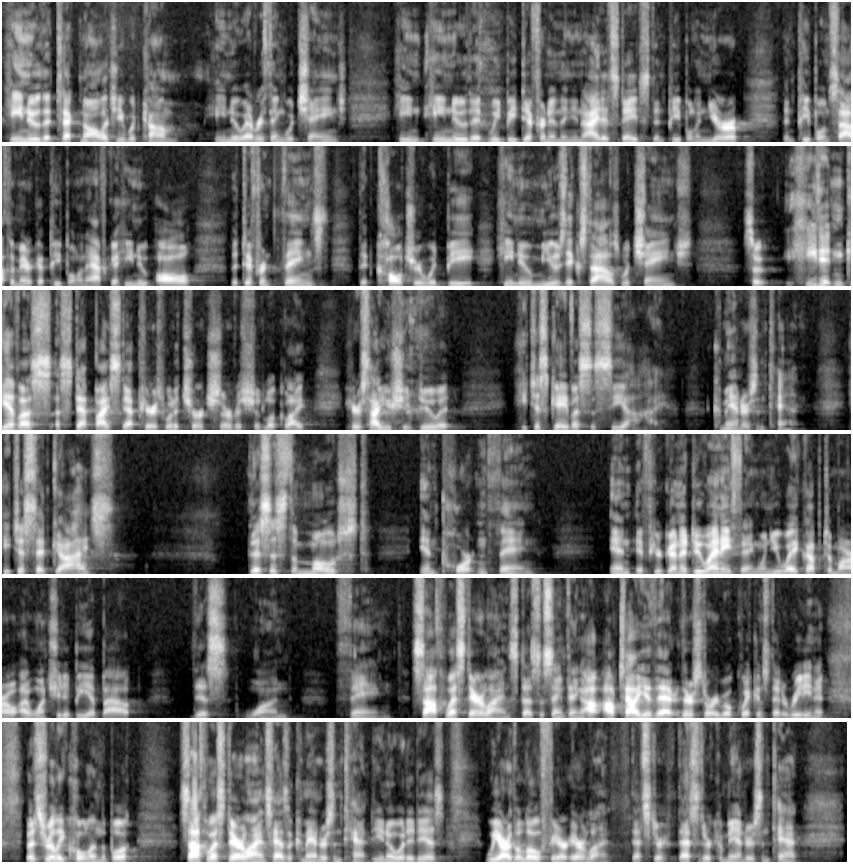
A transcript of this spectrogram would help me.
He knew that technology would come. He knew everything would change. He, he knew that we'd be different in the United States than people in Europe, than people in South America, people in Africa. He knew all the different things that culture would be. He knew music styles would change. So he didn't give us a step by step here's what a church service should look like, here's how you should do it. He just gave us a CI, commander's intent. He just said, guys, this is the most important thing and if you're going to do anything when you wake up tomorrow, I want you to be about this one thing. Southwest Airlines does the same thing. I'll, I'll tell you their, their story real quick instead of reading it, but it's really cool in the book. Southwest Airlines has a commander's intent. Do you know what it is? We are the low fare airline. That's their, that's their commander's intent.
